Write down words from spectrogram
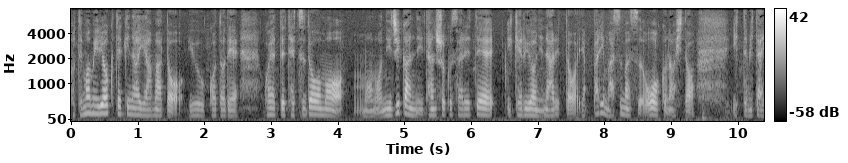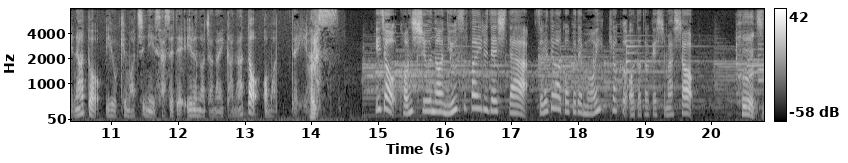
とても魅力的な山ということでこうやって鉄道ももう2時間に短縮されて行けるようになるとやっぱりますます多くの人行ってみたいなという気持ちにさせているのじゃないかなと思っています。はい、以上今週のニュースファイルでした。それではここでもう一曲お届けしましょう。贺子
